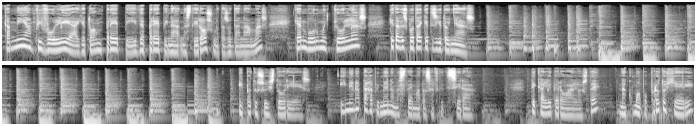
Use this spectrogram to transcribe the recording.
καμία αμφιβολία για το αν πρέπει ή δεν πρέπει να, να στηρώσουμε τα ζωντανά μας και αν μπορούμε κιόλας και τα δεσποτάκια της γειτονιάς. Είπα σου ιστορίες. Είναι ένα από τα αγαπημένα μας θέματα σε αυτή τη σειρά. Τι καλύτερο άλλωστε να ακούμε από πρώτο χέρι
